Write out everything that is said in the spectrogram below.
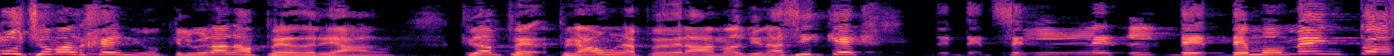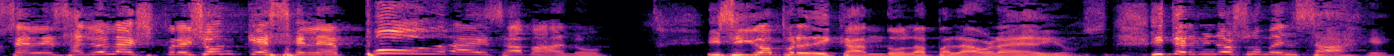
mucho mal genio que le hubieran apedreado, que le hubieran pegado una pedrada más bien. Así que de, de, de, momento se le salió la expresión que se le pudra esa mano. Y siguió predicando la palabra de Dios. Y terminó su mensaje.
